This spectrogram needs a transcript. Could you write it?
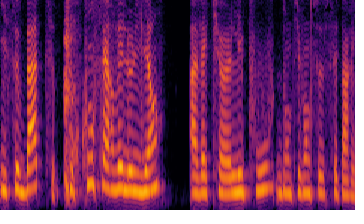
ils se battent pour conserver le lien avec euh, l'époux dont ils vont se séparer.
